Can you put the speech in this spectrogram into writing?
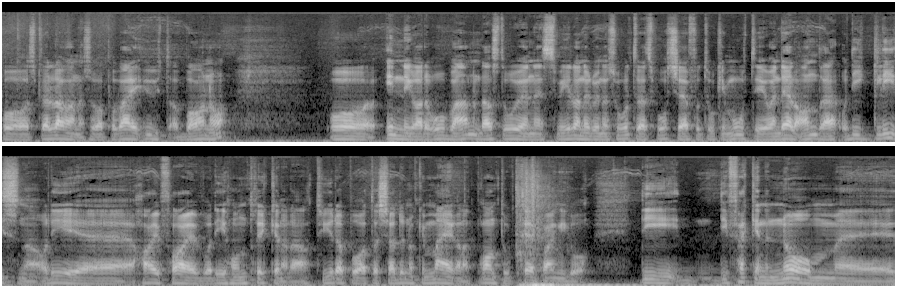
på spillerne som var på vei ut av banen. Og inn i garderoben. Der sto en smilende Rune Soltvedt, sportssjef, og tok imot de, og en del andre. Og de glisene og de eh, high five og de håndtrykkene der tyder på at det skjedde noe mer enn at Brann tok tre poeng i går. De, de fikk en enorm eh,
